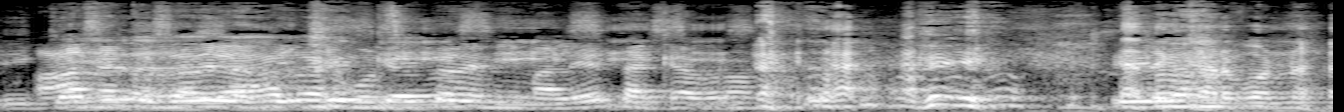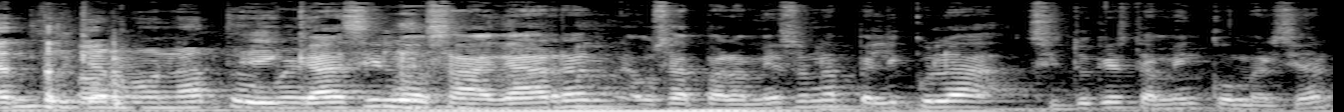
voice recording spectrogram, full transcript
y Ah, me los acordé de la pinche bolsita de mi maleta, cabrón. La de carbonato. El carbonato, Y casi los agarran, o sea, para mí es una película, si tú quieres también comercial,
